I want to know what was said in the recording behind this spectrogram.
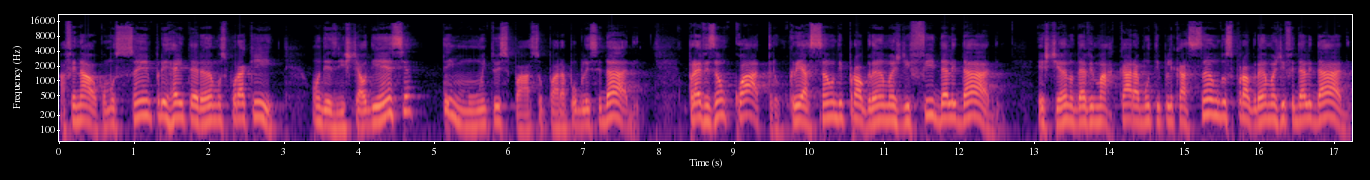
Afinal, como sempre reiteramos por aqui, onde existe audiência, tem muito espaço para publicidade. Previsão 4: criação de programas de fidelidade. Este ano deve marcar a multiplicação dos programas de fidelidade,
